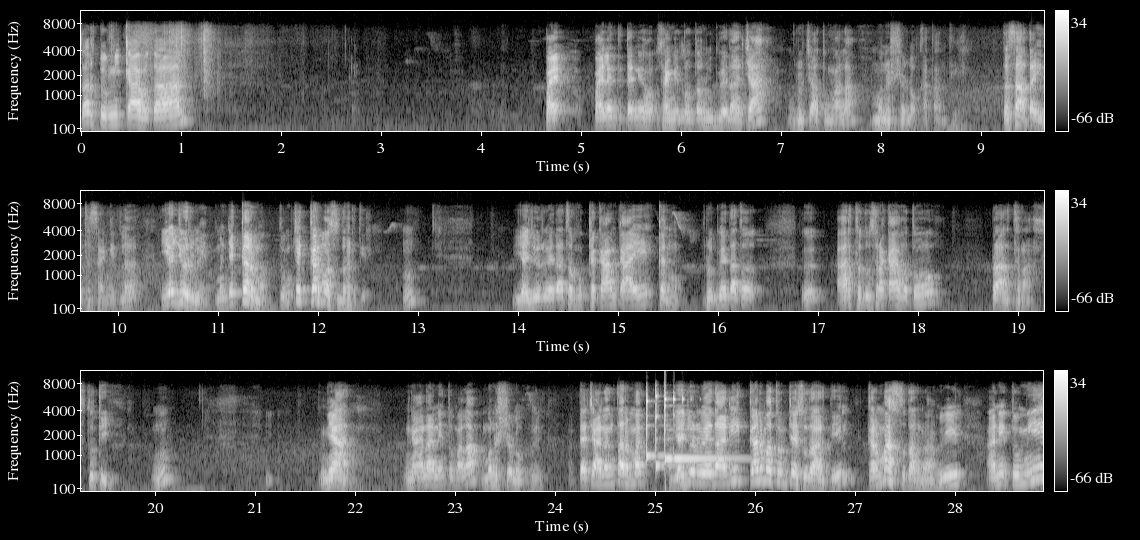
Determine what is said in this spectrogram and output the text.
तर तुम्ही काय होताल? पहिल्यांदा त्यांनी हो-, सांगितलं होतं ऋग्वेदाच्या रुचा तुम्हाला मनुष्य लोकात आणतील. तसं आता इथं सांगितलं यजुर्वेद म्हणजे कर्म. तुमचे कर्म सुधारतील. यजुर्वेदाचं मुख्य काम काय आहे? कर्म. ऋग्वेदाचं अर्थ दुसरा काय होतो? प्रार्थना स्तुती. ज्ञान. ज्ञानाने तुम्हाला मनुष्य लोक होईल. त्याच्यानंतर मग यजुर्वेदाने कर्म तुमचे सुधारतील कर्मात सुधारणा होईल आणि तुम्ही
